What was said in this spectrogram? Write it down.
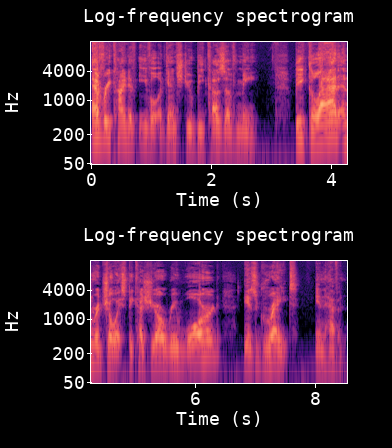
every kind of evil against you because of me. Be glad and rejoice because your reward is great in heaven.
